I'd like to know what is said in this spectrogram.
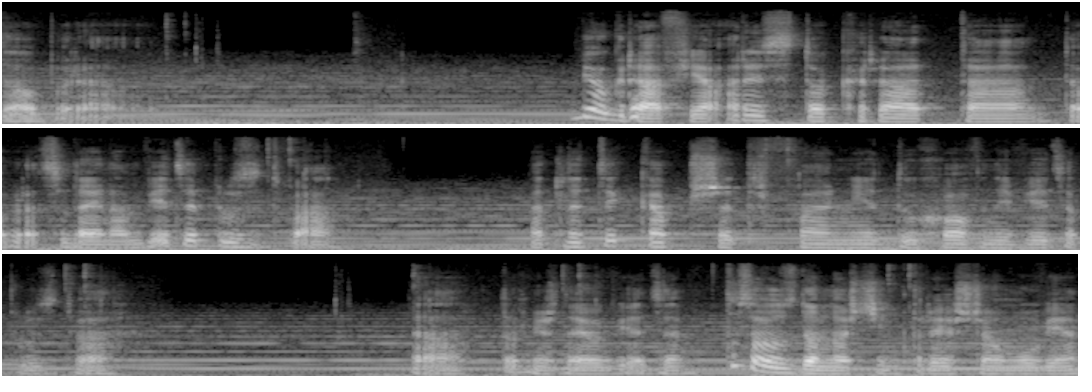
dobra. Biografia, arystokrata. Dobra, co daje nam? Wiedzę plus dwa. Atletyka, przetrwanie, duchowny, wiedza plus dwa. A, to również dają wiedzę. To są zdolności, które jeszcze omówię.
